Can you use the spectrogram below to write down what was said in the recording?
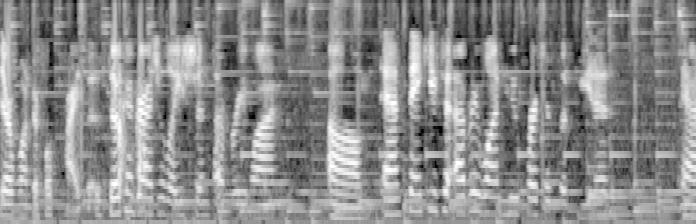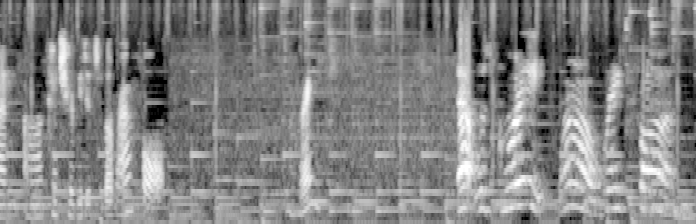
they're wonderful prizes. So congratulations, everyone, um, and thank you to everyone who participated and uh, contributed to the raffle. All right. That was great. Wow, great fun.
